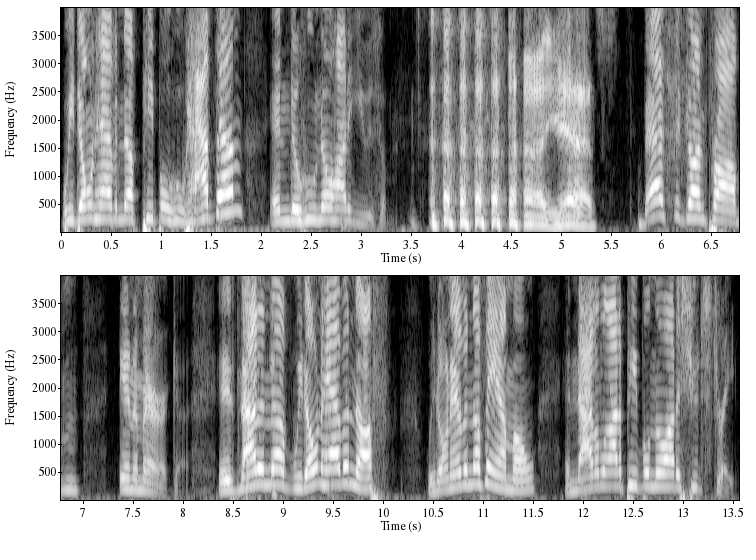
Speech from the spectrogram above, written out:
We don't have enough people who have them and know, who know how to use them. yes. That's the gun problem in America. Is not enough. We don't have enough. We don't have enough ammo, and not a lot of people know how to shoot straight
